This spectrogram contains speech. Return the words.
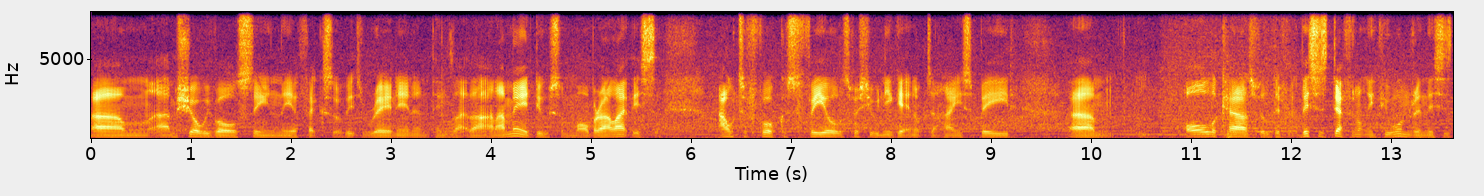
Um, I'm sure we've all seen the effects of it's raining and things like that, and I may do some more, but I like this out of focus feel, especially when you're getting up to high speed. Um, all the cars feel different. This is definitely, if you're wondering, this is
